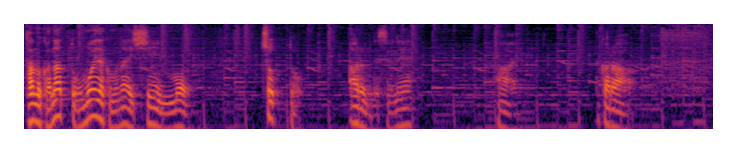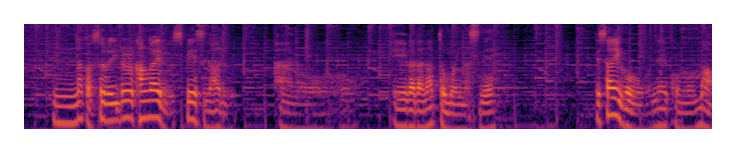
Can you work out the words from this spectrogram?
たのかなと思えなくもないシーンもちょっとあるんですよね。はい、だからうんなんかそれいろいろ考えるスペースがあるあの映画だなと思いますね。で最後ねこのまあ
